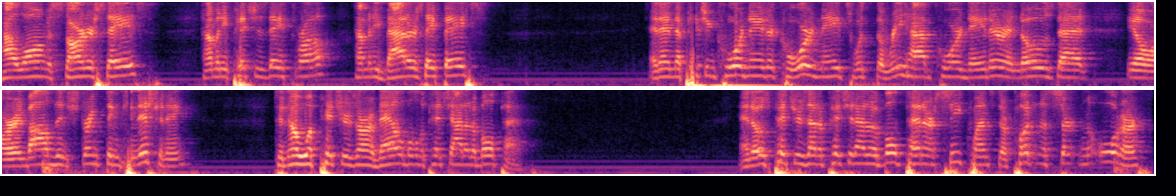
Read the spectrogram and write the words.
how long a starter stays, how many pitches they throw, how many batters they face. And then the pitching coordinator coordinates with the rehab coordinator and those that you know are involved in strength and conditioning to know what pitchers are available to pitch out of the bullpen. And those pitchers that are pitching out of the bullpen are sequenced, they're put in a certain order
